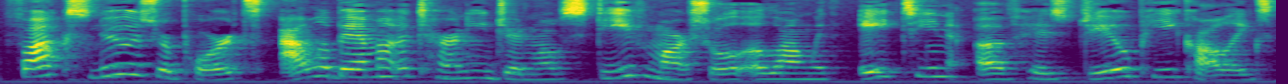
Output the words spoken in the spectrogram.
Fox News reports Alabama Attorney General Steve Marshall, along with 18 of his GOP colleagues,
